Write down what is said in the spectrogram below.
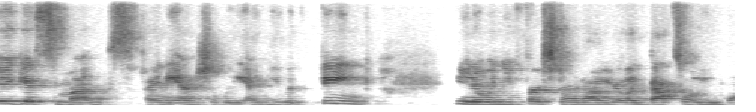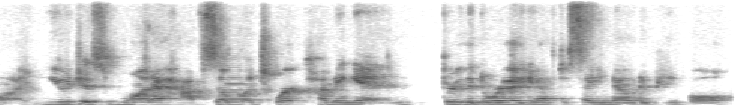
biggest months financially, and you would think, you know, when you first start out, you're like, that's all you want. You just want to have so much work coming in through the door that you have to say no to people.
